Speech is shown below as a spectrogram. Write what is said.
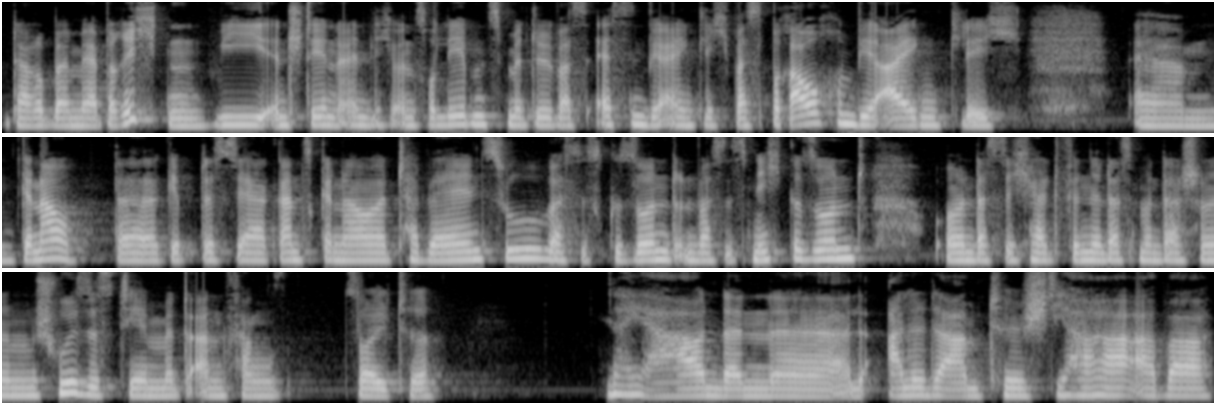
darüber mehr berichten. Wie entstehen eigentlich unsere Lebensmittel? Was essen wir eigentlich? Was brauchen wir eigentlich? Ähm, genau, da gibt es ja ganz genaue Tabellen zu, was ist gesund und was ist nicht gesund. Und dass ich halt finde, dass man da schon im Schulsystem mit anfangen sollte. Naja, und dann äh, alle da am Tisch, ja, aber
